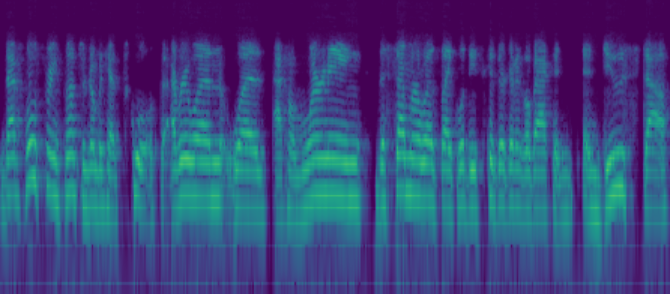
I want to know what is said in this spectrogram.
that whole spring semester nobody had school. So everyone was at home learning. The summer was like, well, these kids are going to go back and, and do stuff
